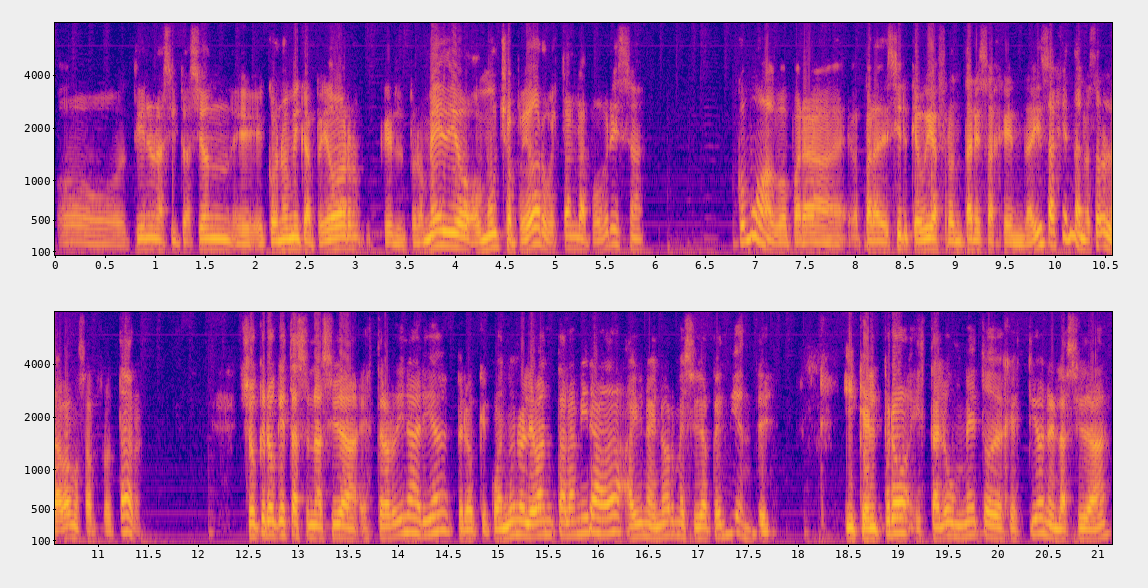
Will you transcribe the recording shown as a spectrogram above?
o tiene una situación eh, económica peor que el promedio o mucho peor o está en la pobreza. ¿Cómo hago para, para decir que voy a afrontar esa agenda? Y esa agenda nosotros la vamos a afrontar. Yo creo que esta es una ciudad extraordinaria, pero que cuando uno levanta la mirada hay una enorme ciudad pendiente. Y que el PRO instaló un método de gestión en la ciudad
